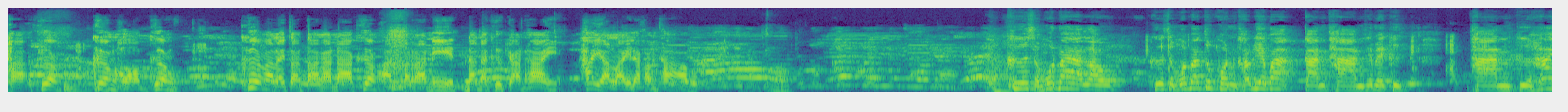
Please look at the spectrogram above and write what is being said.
ทะเครื่องเครื่องหอมเครื่อง เครื่องอะไรต่างๆนานาเครื่องอันประณีตนั่นน่ะคือการให้ให้อะไรล่ะคำถาม คือสมมุติว่าเราคือสมมุติว่าทุกคนเขาเรียกว่าการทานใช่ไหมคือ ทานคือให้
